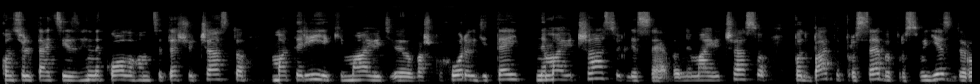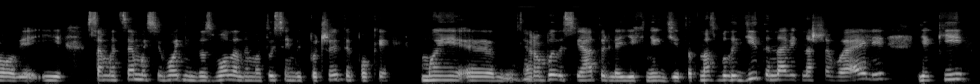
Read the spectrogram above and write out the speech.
консультації з гінекологом це те, що часто матері, які мають е, важкохворих дітей, не мають часу для себе, не мають часу подбати про себе, про своє здоров'я. І саме це ми сьогодні дозволили матусям відпочити, поки ми е, робили свято для їхніх діток. У нас були діти навіть на ШВЛі, які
